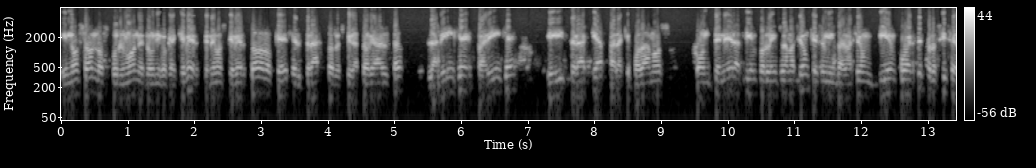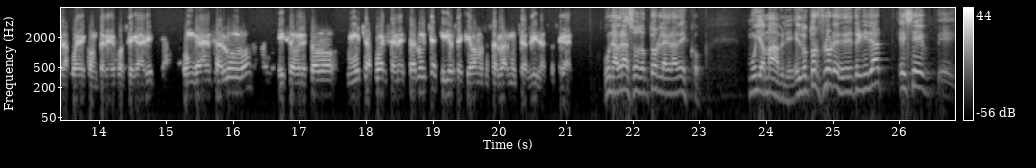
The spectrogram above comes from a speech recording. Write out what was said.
y no son los pulmones lo único que hay que ver, tenemos que ver todo lo que es el tracto respiratorio alto, laringe, faringe y tráquea para que podamos contener a tiempo la inflamación, que es una inflamación bien fuerte, pero sí se la puede contener José Gary. Un gran saludo y sobre todo mucha fuerza en esta lucha, que yo sé que vamos a salvar muchas vidas, José Gary. Un abrazo, doctor, le agradezco. Muy amable. El doctor Flores de Trinidad, ese... Eh,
